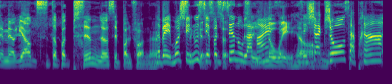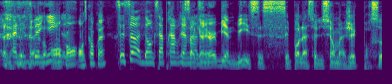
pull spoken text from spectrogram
ouais, mais regarde, si t'as pas de piscine, là, c'est pas le fun. Hein? Ah ben, moi, chez nous, s'il n'y a pas de ça. piscine ou la mer, no c'est- chaque jour, ça prend aller se baigner. on, on- on se comprend. C'est ça, donc ça prend vraiment C'est qu'un. Airbnb, c'est- c'est pas la solution magique pour ça.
